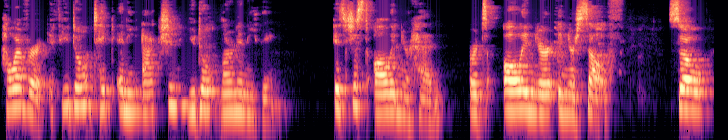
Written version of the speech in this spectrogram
however if you don't take any action you don't learn anything it's just all in your head or it's all in your in yourself so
